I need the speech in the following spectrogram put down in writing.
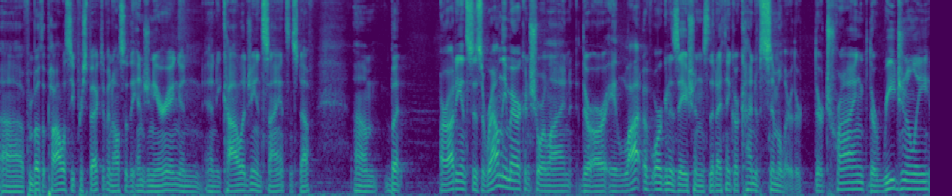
uh, from both a policy perspective and also the engineering and, and ecology and science and stuff. Um, but our audience is around the American shoreline. There are a lot of organizations that I think are kind of similar. They're they're trying. They're regionally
